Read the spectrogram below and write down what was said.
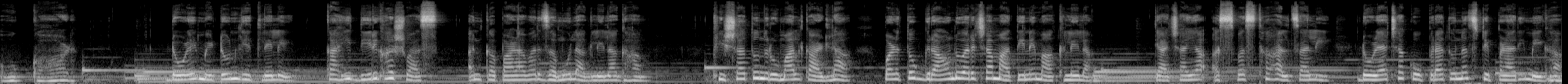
Oh ओ गॉड डोळे मिटून घेतलेले काही दीर्घ श्वास आणि कपाळावर जमू लागलेला घाम. खिशातून रुमाल काढला पण तो ग्राउंडवरच्या मातीने माखलेला. त्याच्या या अस्वस्थ हालचाली डोळ्याच्या कोपऱ्यातूनच टिपणारी मेघा.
